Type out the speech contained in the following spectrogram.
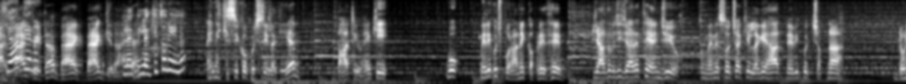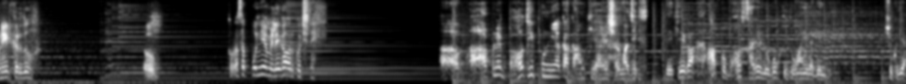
बैग क्या बैग? बेटा बैग बैग गिरा है। लगी तो नहीं ना? नहीं नहीं किसी को कुछ नहीं लगी है। बात यूँ है कि वो मेरे कुछ पुराने कपड़े थे यादव जी जा रहे थे एनजीओ तो मैंने सोचा कि लगे हाथ में भी कुछ अपना डोनेट कर दूँ। तो थोड़ा सा पुण्य मिलेगा और कुछ नहीं। आप- आपने बहुत ही पुण्य का काम किया है शर्मा जी। देखिएगा आपको बहुत सारे लोगों की दुआएँ लगेंगी। शुक्रिया।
